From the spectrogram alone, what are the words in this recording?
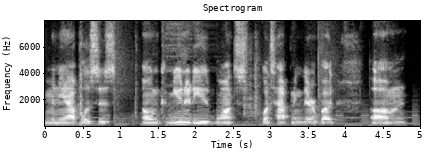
Minneapolis's own community wants what's happening there, but um,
